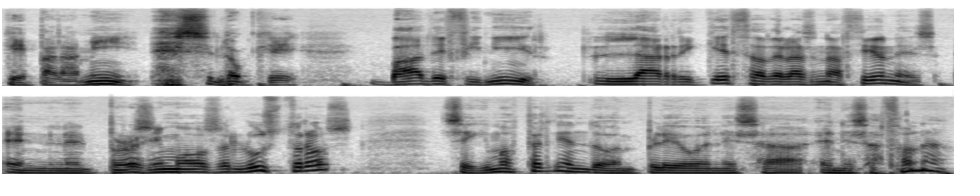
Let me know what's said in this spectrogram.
que para mí es lo que va a definir la riqueza de las naciones en los próximos lustros, seguimos perdiendo empleo en esa, en esa zona.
